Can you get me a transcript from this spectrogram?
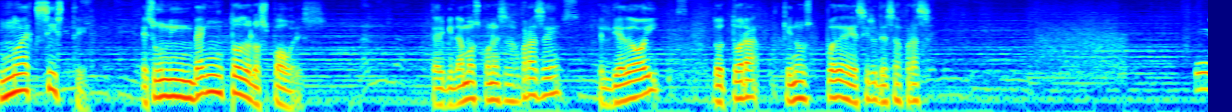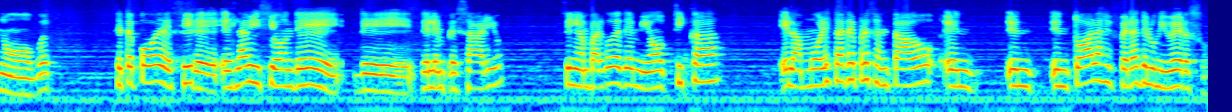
no existe, es un invento de los pobres. Terminamos con esa frase el día de hoy. Doctora, ¿qué nos puede decir de esa frase? No, ¿qué te puedo decir? Eh, Es la visión de, de- del empresario. Sin embargo, desde mi óptica, el amor está representado en, en- todas las esferas del universo.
